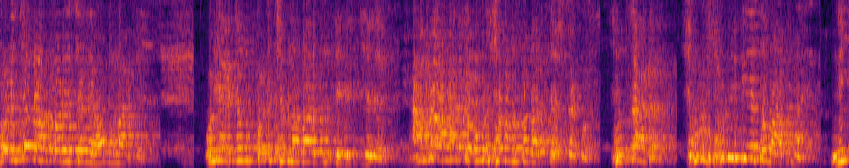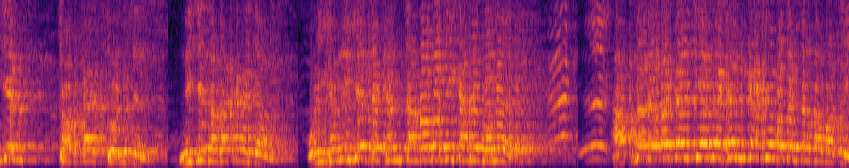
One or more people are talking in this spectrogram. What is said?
পরিচালনা করেছেন হোমনাকে। উনি একজন পরিচ্ছন্ন রাজনীতিবিদ ছিলেন। আমরা ওনাকে অনুসরণ করার চেষ্টা করি সুতরাং সুরসুরি দিয়ে তো লাভ নাই। নিজের চরকায় চলছেন নিজের এলাকায় যান। ওইখানে গিয়ে দেখেন চাঁদাবাজি কাকে বলে। আপনার এলাকায় গিয়ে দেখেন কাকে বলে চাঁদাবাজি।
